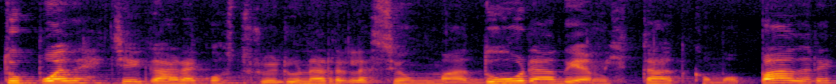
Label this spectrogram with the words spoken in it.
Tú puedes llegar a construir una relación madura de amistad como padres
